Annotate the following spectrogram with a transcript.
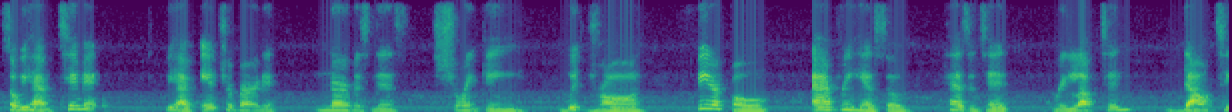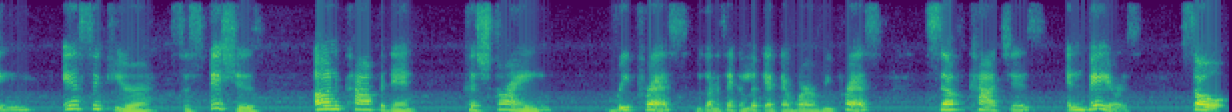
So we have timid, we have introverted, nervousness, shrinking, withdrawn, fearful, apprehensive, hesitant, reluctant, doubting, insecure, suspicious, unconfident, constrained, repressed. We're going to take a look at that word repressed, self conscious, and bears. So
